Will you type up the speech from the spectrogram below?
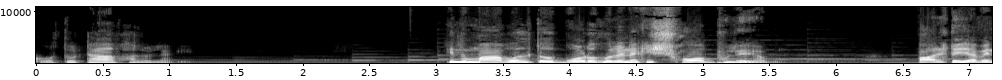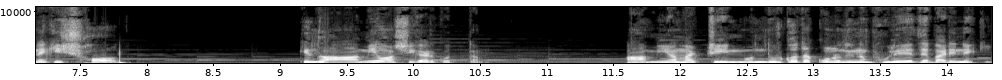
কতটা ভালো লাগে। কিন্তু মা বলতো, বড় হলে নাকি সব ভুলে যাব। পাল্টে যাবে নাকি সব? কিন্তু আমি অস্বীকার করতাম। আমি আমার ট্রেন বন্ধুর কথা কোনোদিনও ভুলে যেতে পারি নাকি?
